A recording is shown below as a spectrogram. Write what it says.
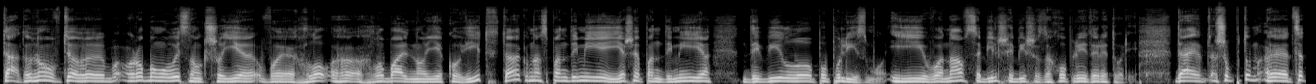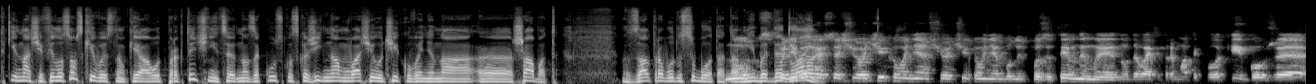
Так, ну робимо висновок, що є в гло- е, глобально є ковід, так, у нас пандемія, є ще пандемія дебілопопулізму. І вона все більше і більше захоплює території. Да, щоб е, це такі наші філософські висновки, а от практичні це на закуску. Скажіть нам ваші очікування на е, шабат. Завтра буде субота, там ну, ніби дедлайн. сподіваюся, що очікування, що очікування будуть позитивними. Ну давайте тримати кулаки, бо вже е,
